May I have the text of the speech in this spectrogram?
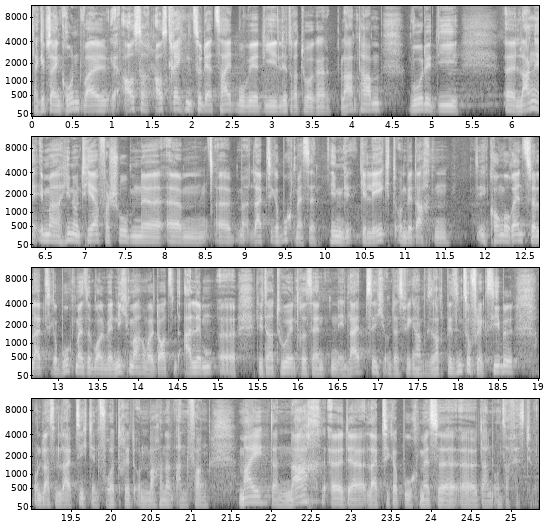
da gibt es einen Grund, weil aus, ausgerechnet zu der Zeit, wo wir die Literatur geplant haben, wurde die äh, lange immer hin und her verschobene ähm, äh, Leipziger Buchmesse hingelegt und wir dachten, die Konkurrenz zur Leipziger Buchmesse wollen wir nicht machen, weil dort sind alle äh, Literaturinteressenten in Leipzig und deswegen haben wir gesagt, wir sind so flexibel und lassen Leipzig den Vortritt und machen dann Anfang Mai, dann nach äh, der Leipziger Buchmesse, äh, dann unser Festival.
